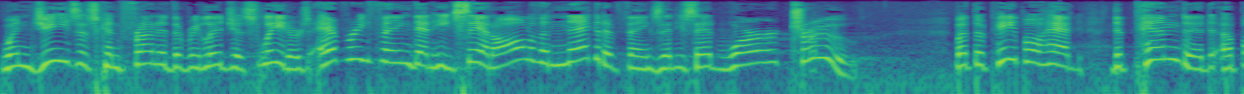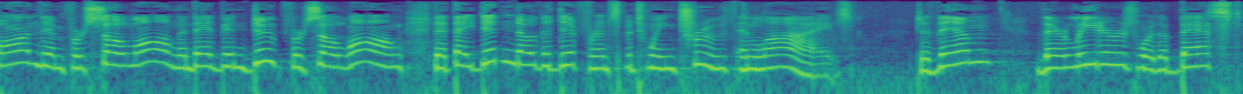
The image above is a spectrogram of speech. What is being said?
when Jesus confronted the religious leaders, everything that he said, all of the negative things that he said, were true. But the people had depended upon them for so long and they had been duped for so long that they didn't know the difference between truth and lies. To them, their leaders were the best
